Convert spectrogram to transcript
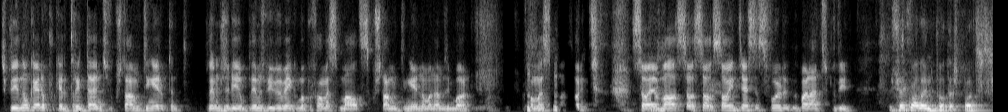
Despedido não quero, porque era 30 anos, custava muito dinheiro, portanto, podemos, gerir, podemos viver bem com uma performance mal, se custar muito dinheiro, não mandamos embora. Performance só, só é mal, só, só, só interessa se for barato despedir. Isso é igual em todas, podes.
